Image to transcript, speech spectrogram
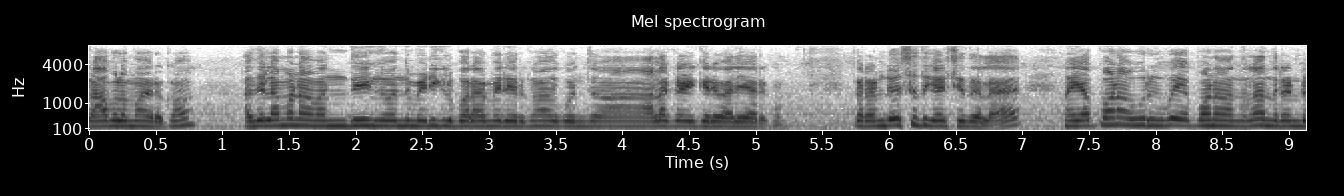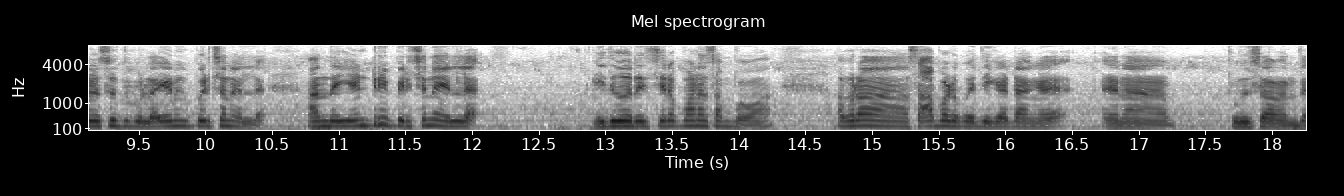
ப்ராப்ளமாக இருக்கும். அது இல்லாமல் நான் வந்து இங்கே வந்து மெடிக்கல் போகிற மாதிரி இருக்கும். அது கொஞ்சம் அலக்கழிக்கிற வேலையாக இருக்கும். இப்போ ரெண்டு வருஷத்துக்கு அடிச்சதில் நான் எப்போனா ஊருக்கு போய் எப்போனா வந்தாலும் அந்த ரெண்டு வருஷத்துக்குள்ளே எனக்கு பிரச்சனை இல்லை. அந்த என்ட்ரி பிரச்சனை இல்லை. இது ஒரு சிறப்பான சம்பவம். அப்புறம் சாப்பாடு பற்றி கேட்டாங்க. ஏன்னா புதுசாக வந்த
